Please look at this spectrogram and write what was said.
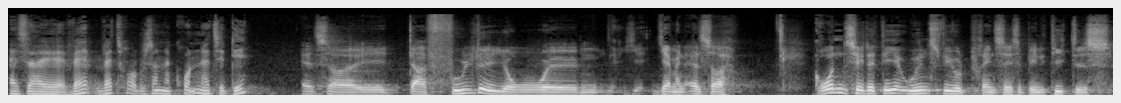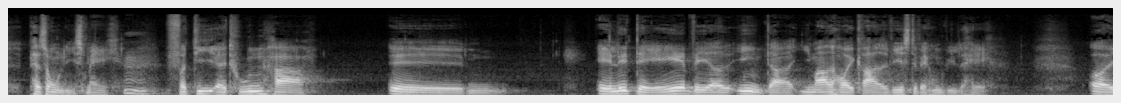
Altså, øh, hvad, hvad tror du sådan, at grunden er til det? Altså, øh, der fulgte jo, øh, jamen altså, grunden til det, det er uden tvivl prinsesse Benediktes personlige smag. Mm. Fordi at hun har øh, alle dage været en, der i meget høj grad vidste, hvad hun ville have. Og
